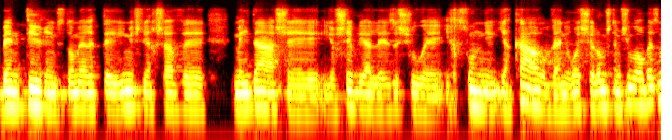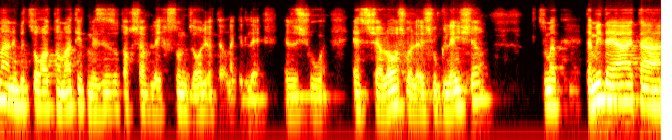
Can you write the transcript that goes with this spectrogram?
בין טירים, זאת אומרת, אם יש לי עכשיו מידע שיושב לי על איזשהו אחסון יקר ואני רואה שלא משתמשים בו הרבה זמן, אני בצורה אוטומטית מזיז אותו עכשיו לאחסון זול יותר, נגיד לאיזשהו S3 או לאיזשהו גליישר. זאת אומרת, תמיד היה את ה...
